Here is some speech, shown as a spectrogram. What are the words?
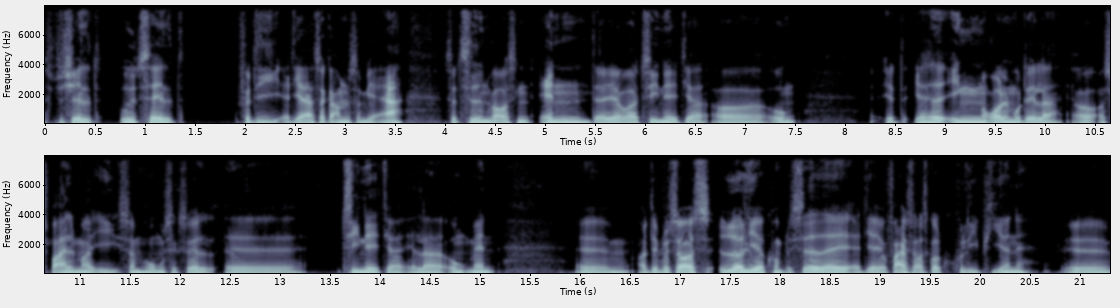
Specielt udtalt, fordi at jeg er så gammel, som jeg er. Så tiden var også en anden, da jeg var teenager og ung. Et, jeg havde ingen rollemodeller at, at spejle mig i som homoseksuel øh, teenager eller ung mand. Øh, og det blev så også yderligere kompliceret af, at jeg jo faktisk også godt kunne lide pigerne. Øh,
